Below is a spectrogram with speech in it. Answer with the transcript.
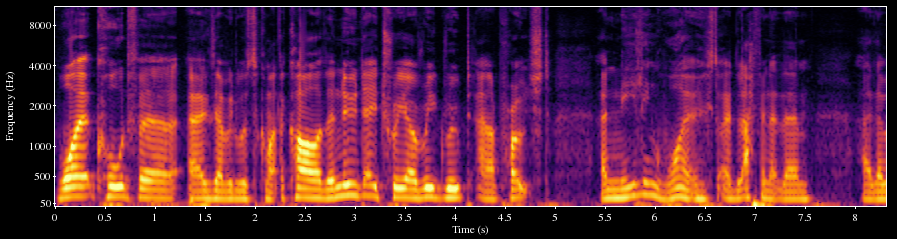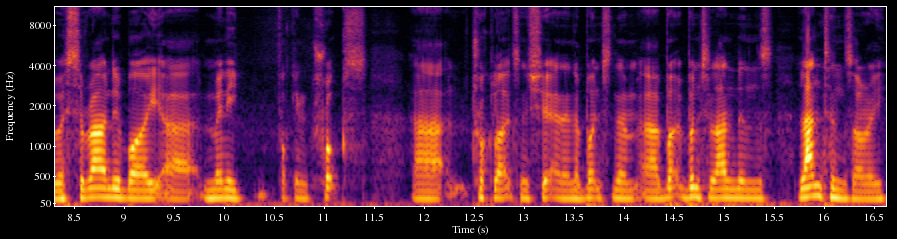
Wyatt called for uh, Xavier Woods to come out the car. The New Day trio regrouped and approached a kneeling Wyatt who started laughing at them. Uh, they were surrounded by uh, many fucking trucks uh, truck lights and shit, and then a bunch of them, a uh, bunch of lanterns, lanterns, sorry,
